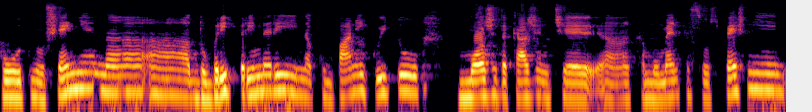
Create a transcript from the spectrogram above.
по отношение на а, добри примери на компании, които може да кажем, че а, към момента са успешни,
